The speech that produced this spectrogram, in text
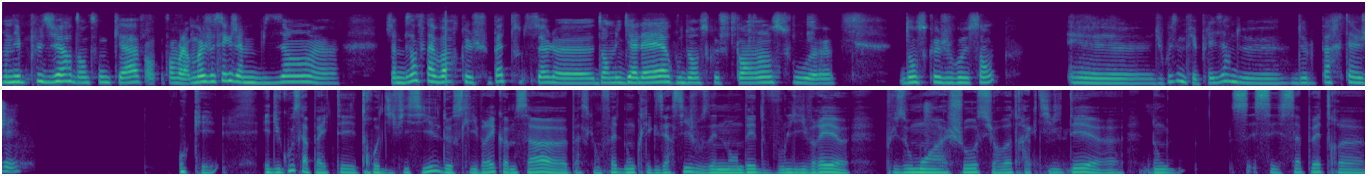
on est plusieurs dans ton cas. Enfin, voilà, moi je sais que j'aime bien J'aime bien savoir que je suis pas toute seule euh, dans mes galères ou dans ce que je pense ou euh, dans ce que je ressens. Et euh, du coup, ça me fait plaisir de, le partager. Ok. Et du coup, ça n'a pas été trop difficile de se livrer comme ça, parce qu'en fait, donc l'exercice, je vous ai demandé de vous livrer plus ou moins à chaud sur votre activité. donc, c'est, ça peut être,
